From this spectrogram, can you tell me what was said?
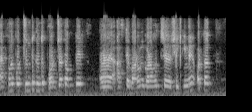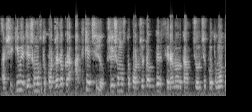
এখনও পর্যন্ত কিন্তু পর্যটকদের আসতে বারণ করা হচ্ছে সিকিমে। অর্থাৎ সিকিমে যে সমস্ত পর্যটকরা আটকে ছিল, সেই সমস্ত পর্যটকদের ফেরানোর কাজ চলছে প্রথমত।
